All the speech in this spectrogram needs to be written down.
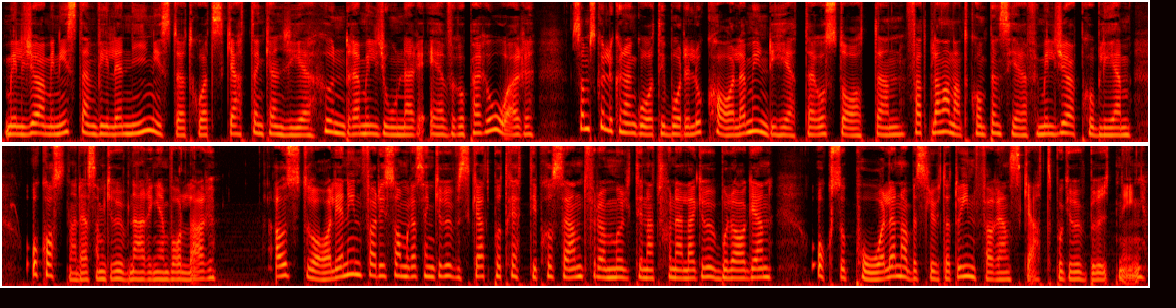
Miljöministern Ville Niinistö tror att skatten kan ge 100 miljoner euro per år som skulle kunna gå till både lokala myndigheter och staten för att bland annat kompensera för miljöproblem och kostnader som gruvnäringen vållar. Australien införde i somras en gruvskatt på 30 procent för de multinationella gruvbolagen. Också Polen har beslutat att införa en skatt på gruvbrytning.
